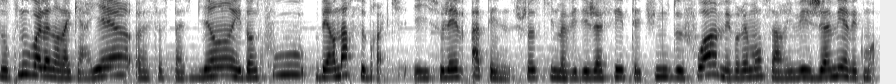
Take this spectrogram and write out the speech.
Donc nous voilà dans la carrière, euh, ça se passe bien et d'un coup Bernard se braque et il se lève à peine, chose qu'il m'avait déjà fait peut-être une ou deux fois, mais vraiment ça arrivait jamais avec moi.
